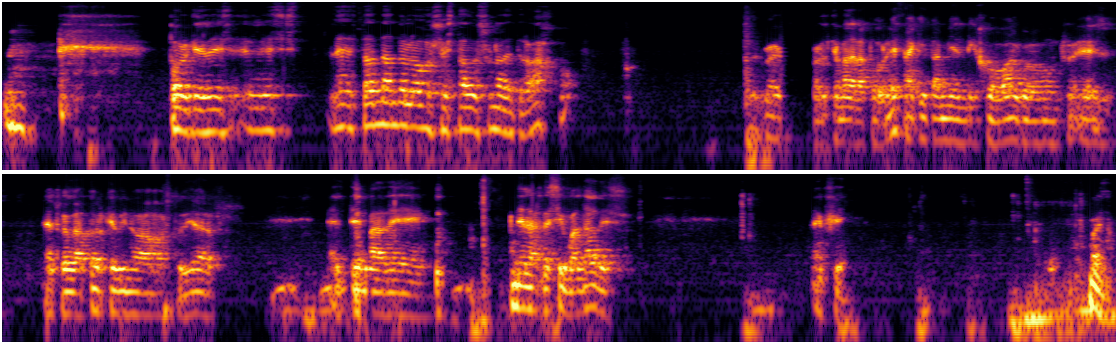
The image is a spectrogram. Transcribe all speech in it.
porque les, les- les están dando los estados una de trabajo. Pues bueno, por el tema de la pobreza, aquí también dijo algo el, el relator que vino a estudiar el tema de, de las desigualdades. En fin, Bueno,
